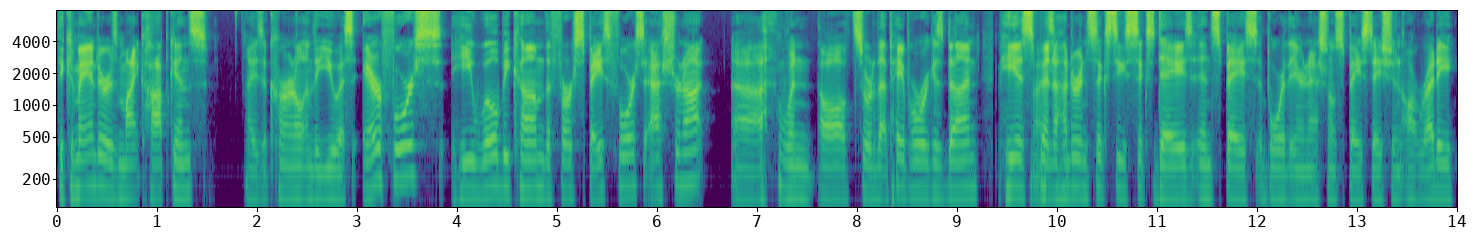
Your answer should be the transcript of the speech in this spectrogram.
the commander is Mike Hopkins. He's a colonel in the U.S. Air Force. He will become the first Space Force astronaut uh, when all sort of that paperwork is done. He has spent 166 days in space aboard the International Space Station already,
